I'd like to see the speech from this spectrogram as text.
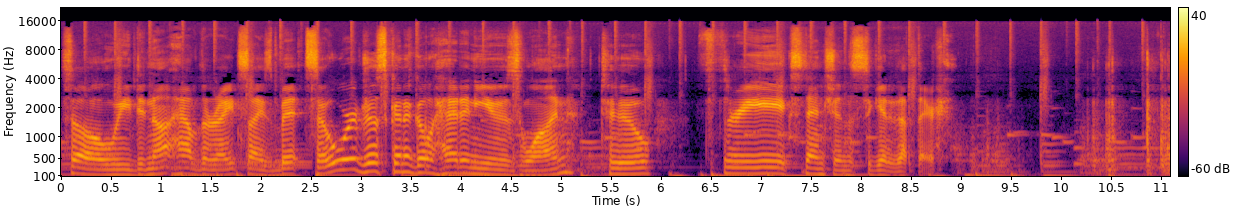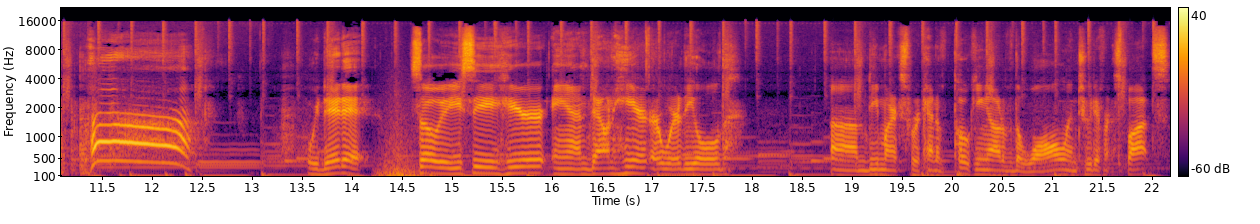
So we did not have the right size bit, so we're just gonna go ahead and use one, two, three extensions to get it up there. Ah! We did it. So you see here and down here are where the old um, demarcs were kind of poking out of the wall in two different spots.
